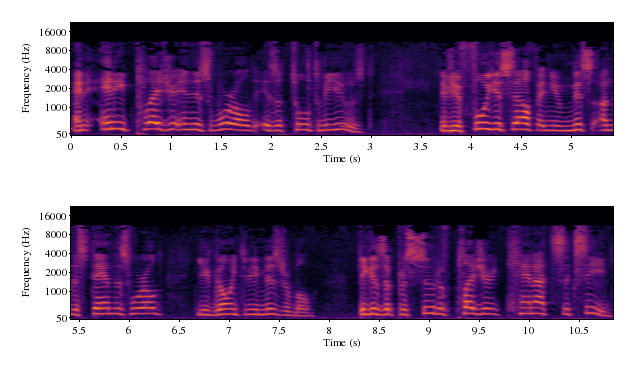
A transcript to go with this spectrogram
And any pleasure in this world is a tool to be used. If you fool yourself and you misunderstand this world, you're going to be miserable. Because the pursuit of pleasure cannot succeed.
